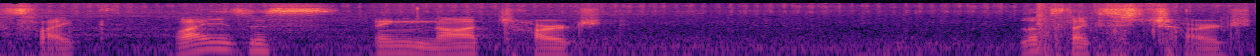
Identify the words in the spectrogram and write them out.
It's like, why is this thing not charged? Looks like it's charged.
